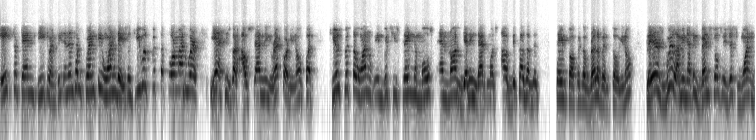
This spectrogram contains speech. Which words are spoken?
8 to 10 T20s and then some 21 days. So he will quit the format where, yes, he's got outstanding record, you know, but he'll quit the one in which he's playing the most and not getting that much out because of this same topic of relevance. So, you know, players will, I mean, I think Ben Stokes is just one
